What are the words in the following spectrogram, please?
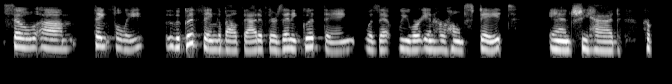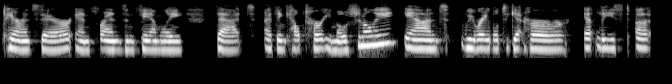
so, um, thankfully, the good thing about that, if there's any good thing, was that we were in her home state and she had her parents there and friends and family that I think helped her emotionally. And we were able to get her at least a,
